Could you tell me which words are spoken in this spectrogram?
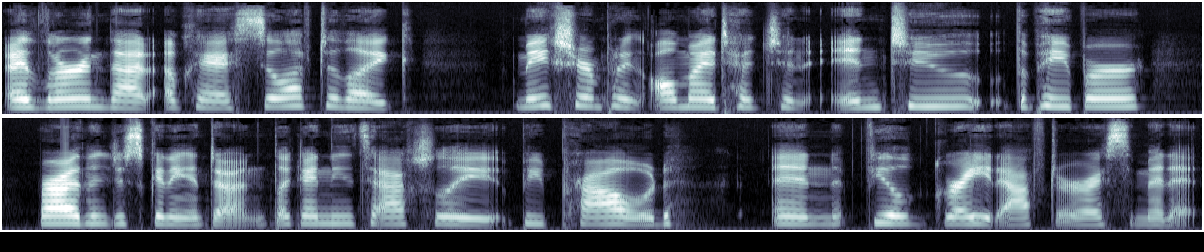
I learned that okay, I still have to like make sure I'm putting all my attention into the paper rather than just getting it done. Like I need to actually be proud and feel great after I submit it.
